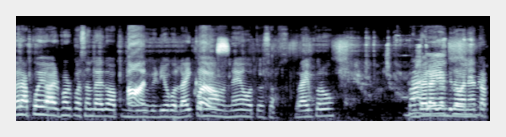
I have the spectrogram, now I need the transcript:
अगर आपको ये आर्मर पसंद आए तो आप वीडियो को लाइक करना नए हो तो सब्सक्राइब करो। बेल आइकन भी दबाना है तब।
